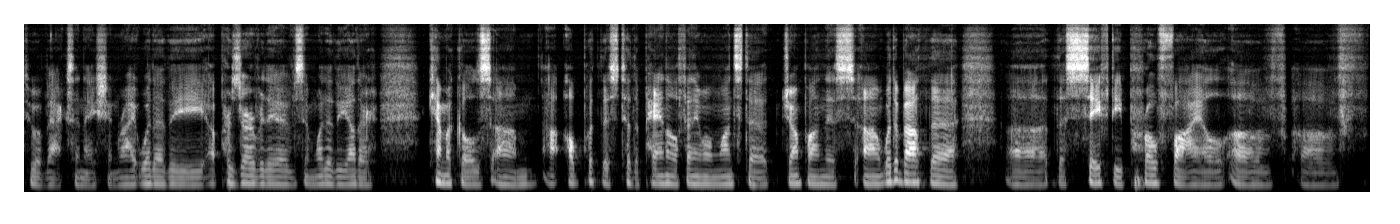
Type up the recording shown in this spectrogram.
to a vaccination, right? What are the uh, preservatives and what are the other chemicals? Um, I'll put this to the panel if anyone wants to jump on this. Uh, what about the uh, the safety profile of of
